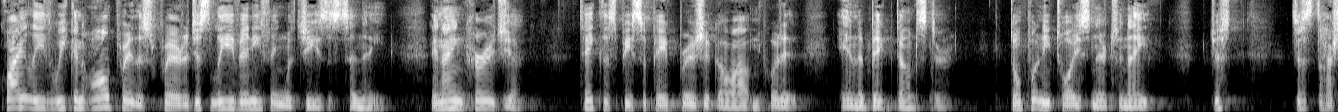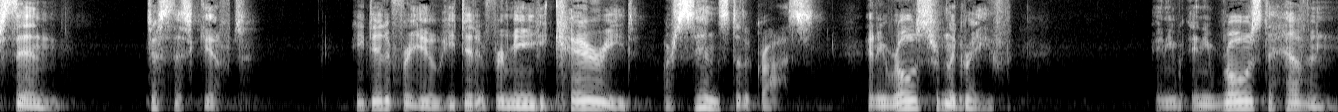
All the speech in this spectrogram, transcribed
Quietly, we can all pray this prayer to just leave anything with Jesus tonight. And I encourage you, take this piece of paper as you go out and put it in the big dumpster. Don't put any toys in there tonight. Just, just our sin. Just this gift. He did it for you. He did it for me. He carried our sins to the cross and he rose from the grave. And he, and he rose to heaven.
